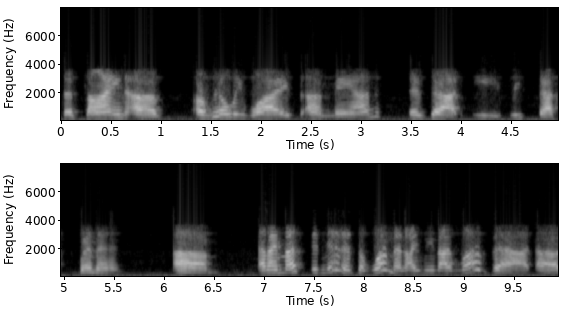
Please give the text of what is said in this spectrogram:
the sign of a really wise uh, man is that he respects women. Um, and I must admit, as a woman, I mean, I love that. Uh,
